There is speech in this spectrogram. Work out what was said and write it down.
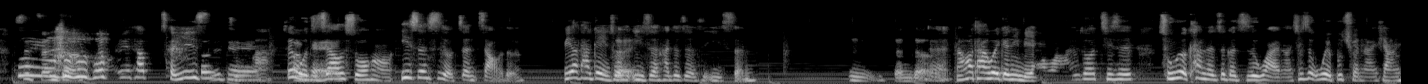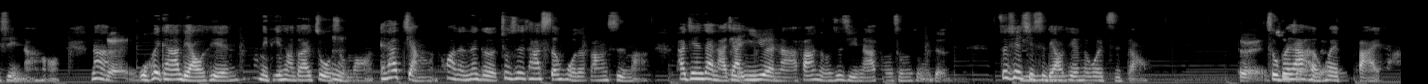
是真的，因为他诚意十足嘛，所以我只知道说哈，医生是有证照的，不要他跟你说是医生，他就真的是医生。嗯，真的。对，然后他会跟你聊啊，就说其实除了看了这个之外呢，其实我也不全然相信啊。哈。那我会跟他聊天，那你平常都在做什么？哎、嗯，他讲话的那个就是他生活的方式嘛。他今天在哪家医院啊？嗯、发生什么事情啊？什么什么什么的，这些其实聊天都会知道。对、嗯，除非他很会掰啊。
